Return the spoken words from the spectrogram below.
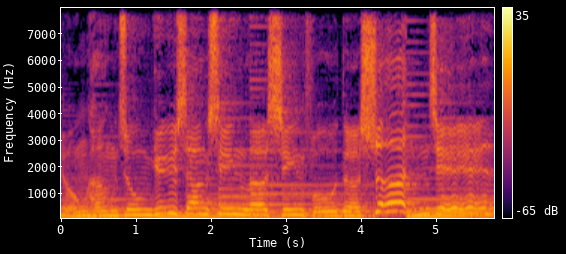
永恒终于相信了幸福的瞬间。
